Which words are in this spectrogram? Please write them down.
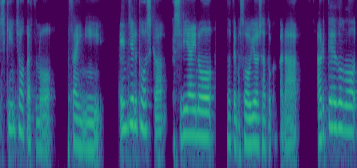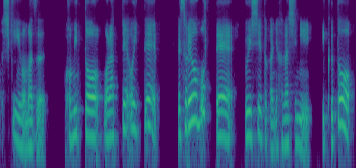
資金調達の際に、エンジェル投資家、知り合いの、例えば創業者とかから、ある程度の資金をまずコミットもらっておいて、で、それを持って VC とかに話しに行くと、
